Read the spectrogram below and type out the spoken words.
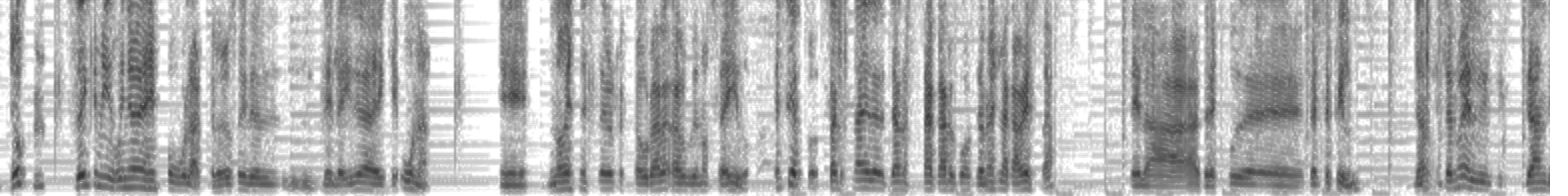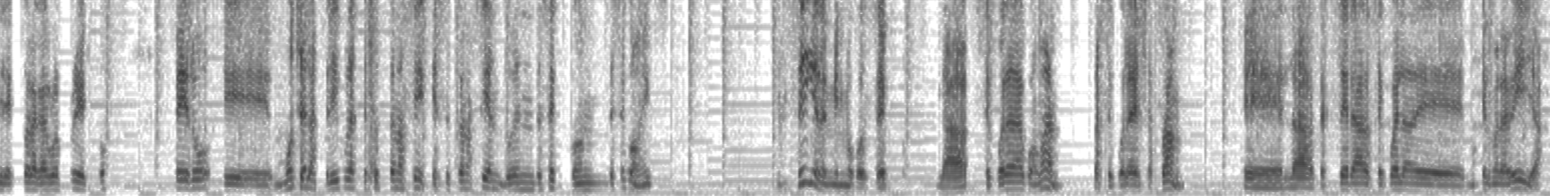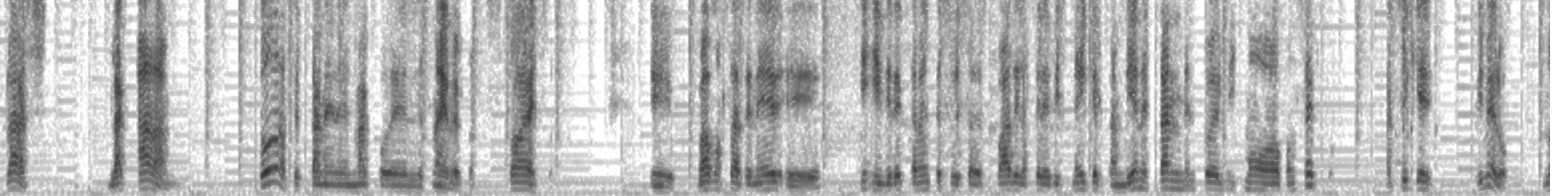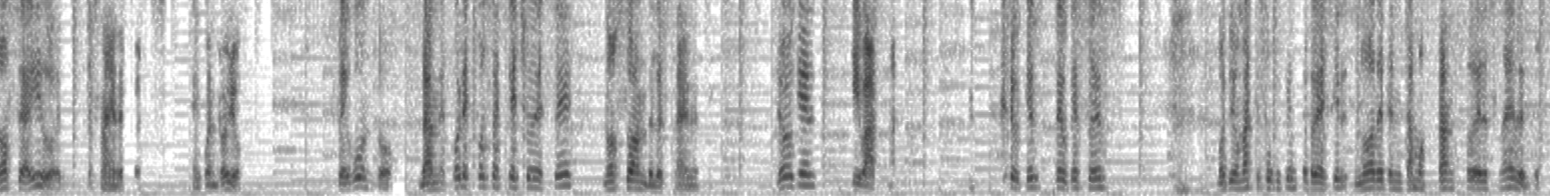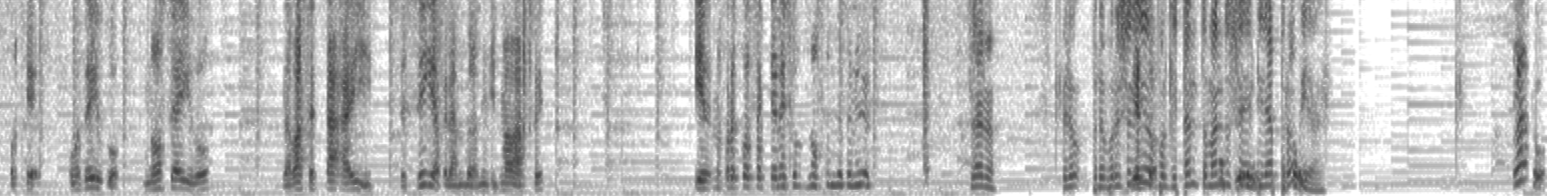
yo sé que mi opinión es impopular, pero yo soy de la idea de que, una, eh, no es necesario restaurar algo que no se ha ido. Es cierto, Zack Snyder ya no está a cargo, ya no es la cabeza de la, del estudio de DC Films, ya, ya no es el gran director a cargo del proyecto, pero eh, muchas de las películas que se están, así, que se están haciendo en DC, con DC Comics siguen el mismo concepto. La secuela de Aquaman, la secuela de Shazam, eh, la tercera secuela de Mujer Maravilla, Flash, Black Adam, todas están en el marco del Snyderverse, todas esas. Eh, vamos a tener eh, indirectamente Suicide Squad y la serie Peacemaker también están dentro del mismo concepto. Así que, primero, no se ha ido el Snyderverse, encuentro yo. Segundo, las mejores cosas que ha hecho DC no son del Snyderverse. Joker y Batman. creo, que creo que eso es motivo más que suficiente para decir no dependamos tanto del Snyderverse, porque, como te digo, no se ha ido, la base está ahí, se sigue apelando a la misma base, y las mejores cosas que han hecho no son de ese universo. Claro, pero, pero por eso digo, porque están tomando su identidad propia. Claro.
